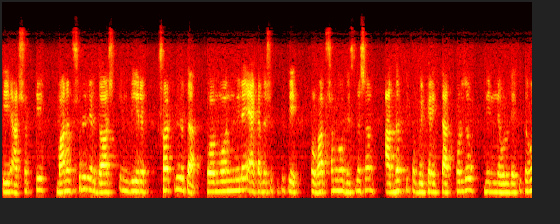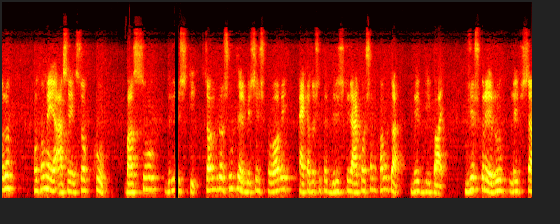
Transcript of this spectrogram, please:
তিন আটষট্টি মানব শরীরের দশ ইন্দ্রিয়ের সক্রিয়তা ও মন মিলে একাদশী তিথিতে প্রভাবসমূহ বিশ্লেষণ, আধ্যাত্মিক ও বৈজ্ঞানিক তাৎপর্য নিম্নে উল্লেখিত হলো। প্রথমে আসে চক্ষু বা চোখ দৃষ্টি। চন্দ্র সূর্যের বিশেষ প্রভাবে একাদশীতে দৃষ্টির আকর্ষণ ক্ষমতা বৃদ্ধি পায়। বিশেষ করে রূপ, লিপসা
